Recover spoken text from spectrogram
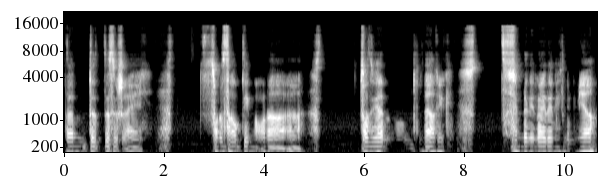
dann, das, das ist eigentlich so das Hauptding. Oder äh, was ich halt nervig finden die Leute nicht mit mir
